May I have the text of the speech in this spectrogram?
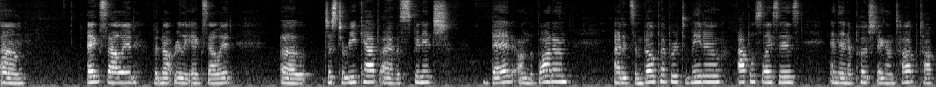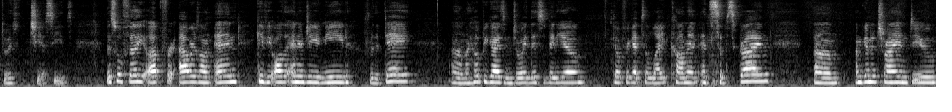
Um, egg salad, but not really egg salad. Uh, just to recap, I have a spinach bed on the bottom, added some bell pepper, tomato, apple slices, and then a poached egg on top, topped with chia seeds. This will fill you up for hours on end, give you all the energy you need for the day. Um, I hope you guys enjoyed this video. Don't forget to like, comment, and subscribe. Um, I'm gonna try and do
